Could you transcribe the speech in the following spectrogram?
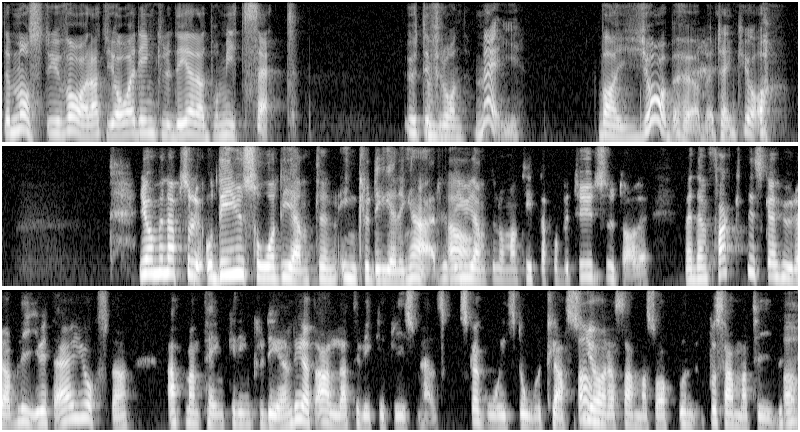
Det måste ju vara att jag är inkluderad på mitt sätt. Utifrån mig. Vad jag behöver, tänker jag. Ja men absolut, och det är ju så det egentligen inkludering är. Det är Ja. ju egentligen om man tittar på betydelsen utav det. Men den faktiska hur det har blivit är ju ofta att man tänker inkludering, det är att alla till vilket pris som helst ska gå i stor klass, Ja. göra samma sak på samma tid. Ja.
